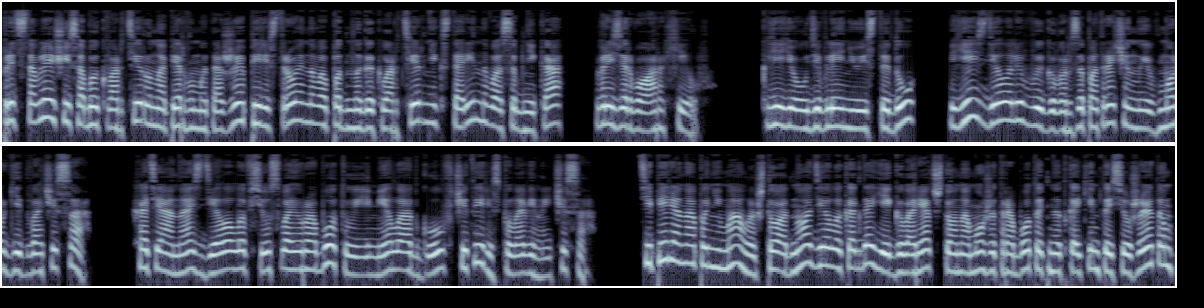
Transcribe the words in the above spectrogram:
представляющей собой квартиру на первом этаже перестроенного под многоквартирник старинного особняка в резервуар-хилл. К ее удивлению и стыду, Ей сделали выговор за потраченные в морге два часа, хотя она сделала всю свою работу и имела отгул в четыре с половиной часа. Теперь она понимала, что одно дело, когда ей говорят, что она может работать над каким-то сюжетом,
